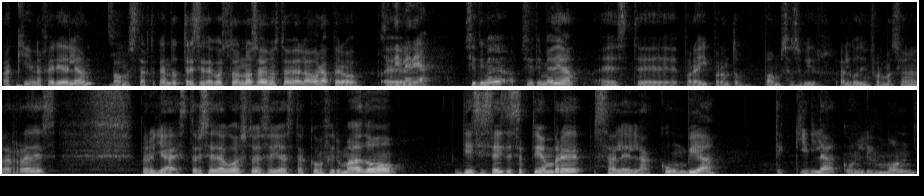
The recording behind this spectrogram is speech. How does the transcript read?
aquí en la feria de León, vamos a estar tocando 13 de agosto, no sabemos todavía la hora, pero... Siete y eh, media. Siete y media, siete y media. Este, por ahí pronto vamos a subir algo de información a las redes. Pero ya es 13 de agosto, eso ya está confirmado. 16 de septiembre sale la cumbia, tequila con limón.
